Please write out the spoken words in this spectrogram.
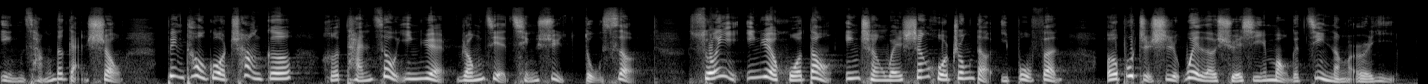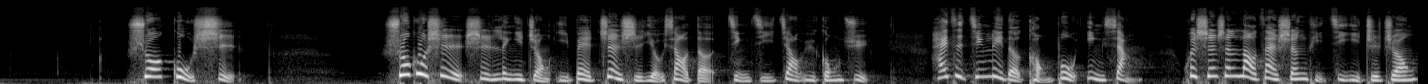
隐藏的感受，并透过唱歌和弹奏音乐溶解情绪堵塞。所以，音乐活动应成为生活中的一部分，而不只是为了学习某个技能而已。说故事，说故事是另一种已被证实有效的紧急教育工具。孩子经历的恐怖印象会深深烙在身体记忆之中。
